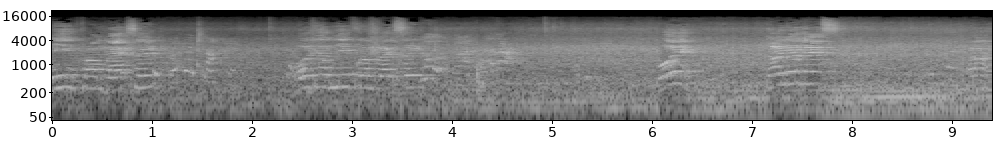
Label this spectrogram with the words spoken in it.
knee from back side. Hold your knee from back side. Boy, turn your legs. Ah,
